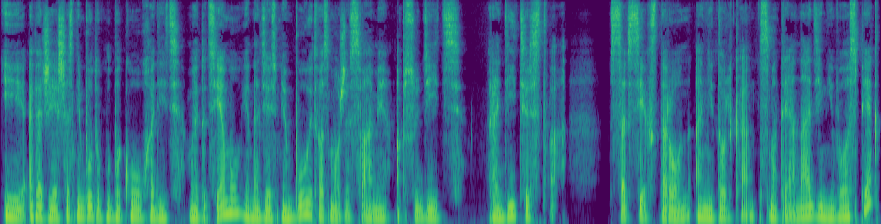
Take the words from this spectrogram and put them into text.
И опять же, я сейчас не буду глубоко уходить в эту тему. Я надеюсь, меня будет возможность с вами обсудить родительство со всех сторон, а не только смотря на один его аспект.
